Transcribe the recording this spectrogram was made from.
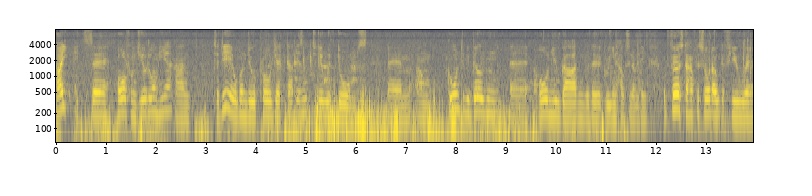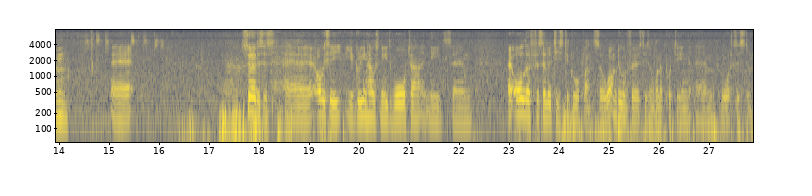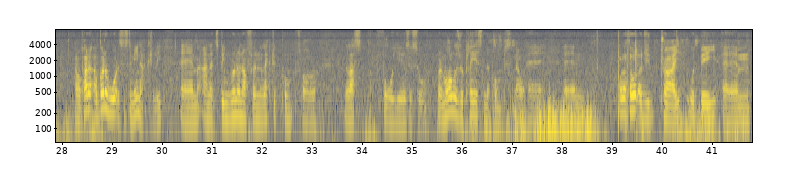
Hi, it's uh, Paul from Geodome here and today we're going to do a project that isn't to do with domes. Um, I'm going to be building uh, a whole new garden with a greenhouse and everything but first I have to sort out a few um, uh, services. Uh, obviously your greenhouse needs water, it needs um, uh, all the facilities to grow plants. So what I'm doing first is I'm going to put in um, a water system. Now I've, had a, I've got a water system in actually um, and it's been running off an electric pump for the last four years or so but I'm always replacing the pumps. Now uh, um, what I thought I'd try would be um,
